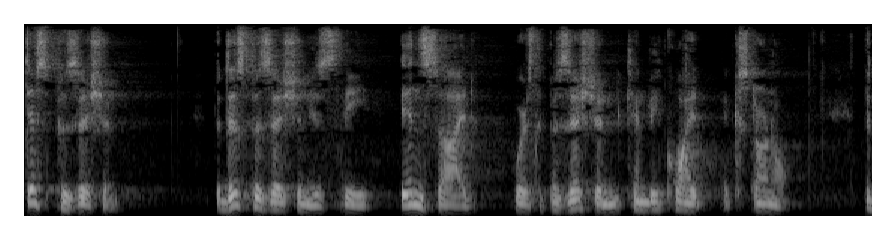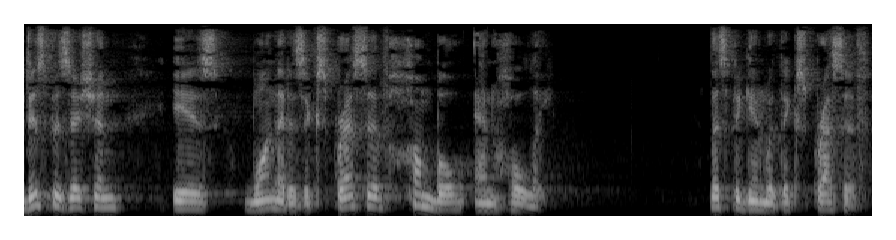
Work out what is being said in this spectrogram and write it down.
disposition. The disposition is the inside, whereas the position can be quite external. The disposition is one that is expressive, humble, and holy. Let's begin with expressive.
